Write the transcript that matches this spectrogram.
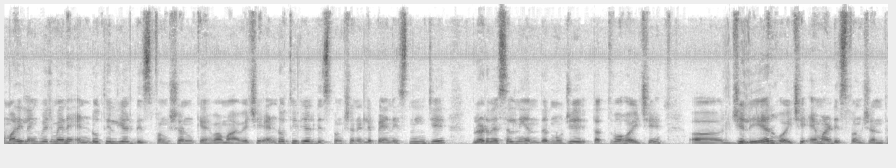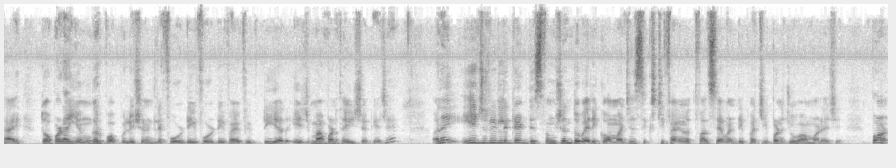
અમારી લેંગ્વેજમાં એને એન્ડોથિલિયલ ડિસ્ફંક્શન કહેવામાં આવે છે. એન્ડોથિલિયલ ડિસ્ફંક્શન એટલે પેનિસની જે બ્લડ વેસલની અંદરનું જે તત્વ હોય છે જે લેયર હોય છે, એમાં ડિસ્ફંક્શન થાય. તો પણ આ યંગર પોપ્યુલેશન એટલે forty forty five, fifty year એજમાં પણ થઈ શકે છે. અને એજ રિલેટેડ ડિસ્ફંક્શન તો વેરી કોમન છે. સિક્સટી ફાઇવ અથવા સેવન્ટી પછી પણ જોવા મળે છે. પણ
